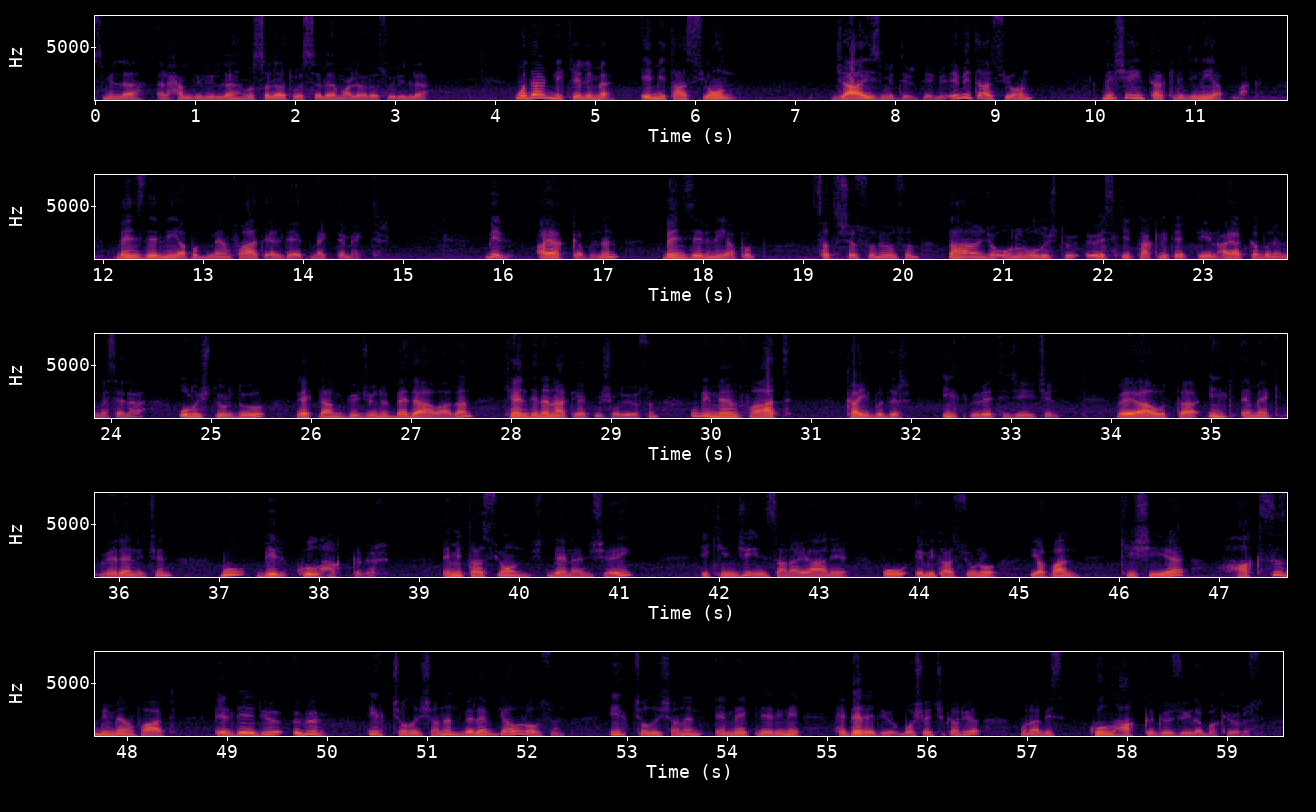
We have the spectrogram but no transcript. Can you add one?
Bismillah, elhamdülillah ve salatu ve selamu ala Resulillah. Modern bir kelime, imitasyon caiz midir deniyor. İmitasyon, bir şeyin taklidini yapmak, benzerini yapıp menfaat elde etmek demektir. Bir ayakkabının benzerini yapıp satışa sunuyorsun. Daha önce onun oluştu eski taklit ettiğin ayakkabının mesela oluşturduğu reklam gücünü bedavadan kendine nakletmiş oluyorsun. Bu bir menfaat kaybıdır ilk üretici için veyahut da ilk emek veren için bu bir kul hakkıdır. Emitasyon denen şey ikinci insana yani o emitasyonu yapan kişiye haksız bir menfaat elde ediyor. Öbür ilk çalışanın velev gavur olsun. ilk çalışanın emeklerini heder ediyor, boşa çıkarıyor. Buna biz kul hakkı gözüyle bakıyoruz.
